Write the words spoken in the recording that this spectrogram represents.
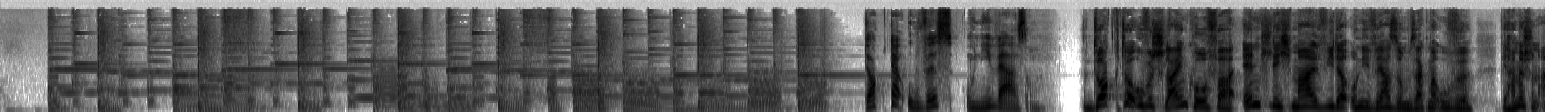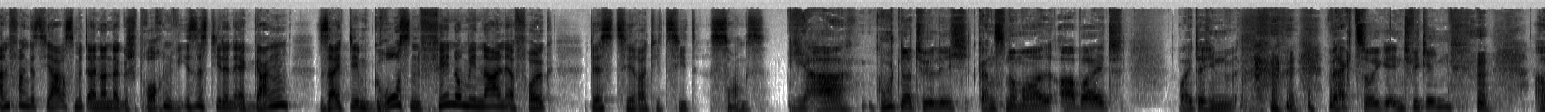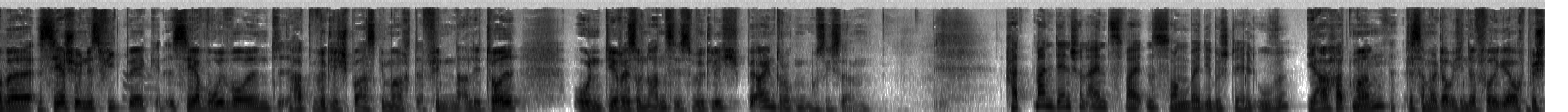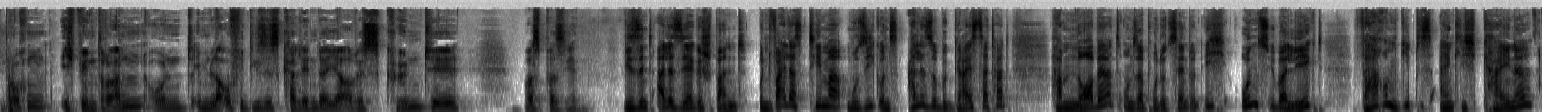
Dr. Uwes Universum. Dr. Uwe Schleinkofer, endlich mal wieder Universum. Sag mal, Uwe, wir haben ja schon Anfang des Jahres miteinander gesprochen. Wie ist es dir denn ergangen seit dem großen, phänomenalen Erfolg des Ceratizid-Songs? Ja, gut natürlich, ganz normal Arbeit, weiterhin Werkzeuge entwickeln, aber sehr schönes Feedback, sehr wohlwollend, hat wirklich Spaß gemacht, finden alle toll und die Resonanz ist wirklich beeindruckend, muss ich sagen. Hat man denn schon einen zweiten Song bei dir bestellt, Uwe? Ja, hat man. Das haben wir, glaube ich, in der Folge auch besprochen. Ich bin dran und im Laufe dieses Kalenderjahres könnte was passieren. Wir sind alle sehr gespannt. Und weil das Thema Musik uns alle so begeistert hat, haben Norbert, unser Produzent und ich uns überlegt, warum gibt es eigentlich keine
